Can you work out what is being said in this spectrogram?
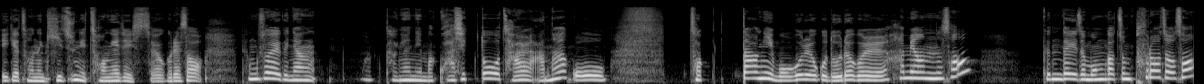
이게 저는 기준이 정해져 있어요. 그래서 평소에 그냥 막 당연히 막 과식도 잘 안 하고 적당히 먹으려고 노력을 하면서 근데 이제 뭔가 좀 풀어져서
